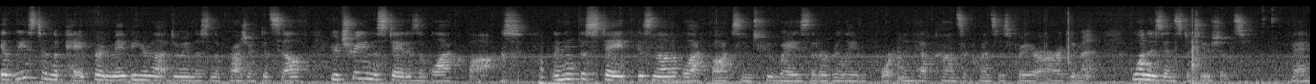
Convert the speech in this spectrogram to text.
at least in the paper, and maybe you're not doing this in the project itself, you're treating the state as a black box. I think the state is not a black box in two ways that are really important and have consequences for your argument. One is institutions. Okay,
